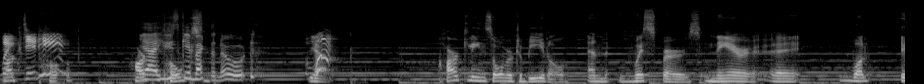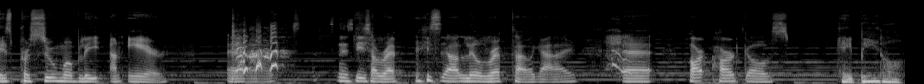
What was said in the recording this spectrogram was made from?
Wait, Hart did he? po- yeah, he just gave back the note. Yeah. What? Hart leans over to Beetle and whispers near uh, what is presumably an ear. Uh, since he's a rep, he's a little reptile guy. Uh, Hart, Hart goes, "Hey Beetle,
